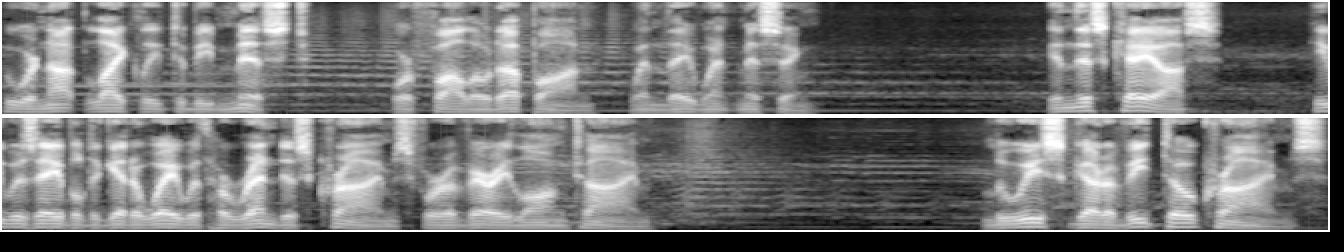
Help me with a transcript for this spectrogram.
who were not likely to be missed or followed up on when they went missing. In this chaos, he was able to get away with horrendous crimes for a very long time. Luis Garavito Crimes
